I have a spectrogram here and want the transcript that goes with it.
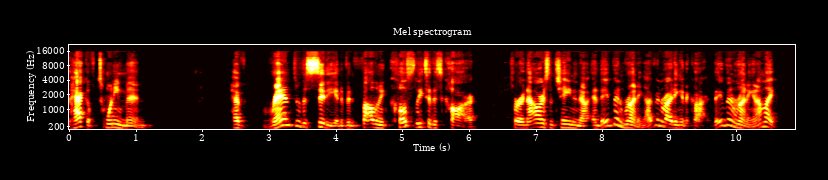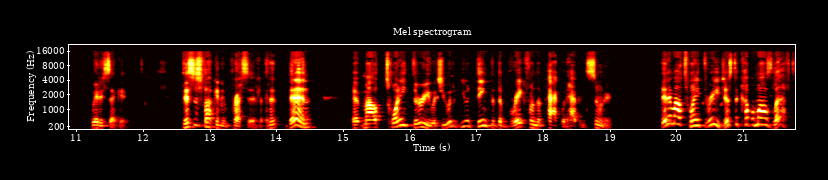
pack of 20 men have ran through the city and have been following closely to this car for an hour and some change now, and they've been running. I've been riding in a car. They've been running, and I'm like, wait a second, this is fucking impressive." And then at mile 23, which you would you would think that the break from the pack would happen sooner. Then at mile 23, just a couple miles left.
